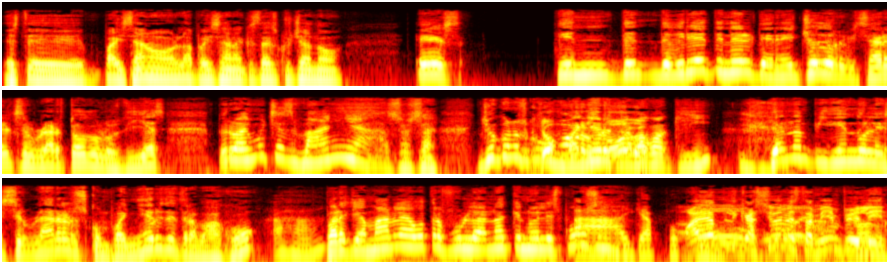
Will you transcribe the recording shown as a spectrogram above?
este paisano la paisana que está escuchando, es, tien- de- debería de tener el derecho de revisar el celular todos los días, pero hay muchas mañas, o sea, yo conozco Yo compañeros de trabajo aquí que andan pidiéndole el celular a los compañeros de trabajo para llamarle a otra fulana que no es la esposa. Ay, ¿a poco? Hay aplicaciones también, Piolín.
